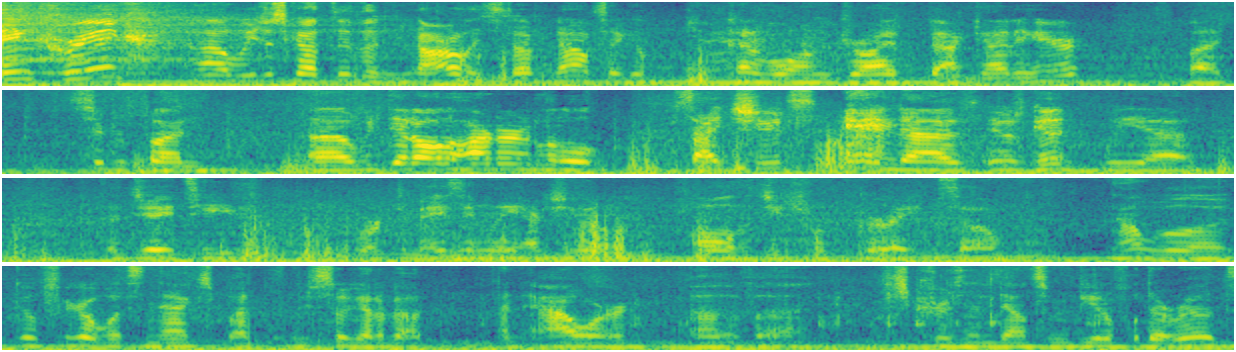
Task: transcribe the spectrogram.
Kane Creek, uh, we just got through the gnarly stuff. Now it's like a kind of a long drive back out of here, but super fun. Uh, we did all the harder little side shoots, and uh, it was good. We uh, the JT worked amazingly. Actually, all the jeeps worked great. So now we'll uh, go figure out what's next. But we still got about an hour of uh, just cruising down some beautiful dirt roads.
